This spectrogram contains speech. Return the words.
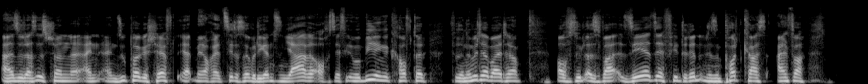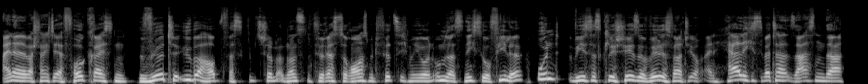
Also das ist schon ein, ein super Geschäft. Er hat mir auch erzählt, dass er über die ganzen Jahre auch sehr viele Immobilien gekauft hat für seine Mitarbeiter auf Sylt. Also es war sehr, sehr viel drin in diesem Podcast. Einfach einer der wahrscheinlich der erfolgreichsten Wirte überhaupt. Was gibt es schon ansonsten für Restaurants mit 40 Millionen Umsatz? Nicht so viele. Und wie es das Klischee so will, es war natürlich auch ein herrliches Wetter, saßen da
